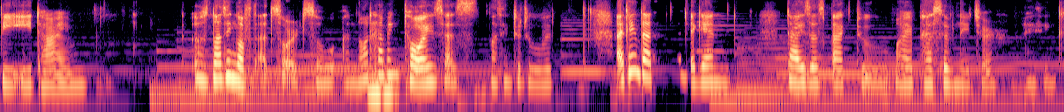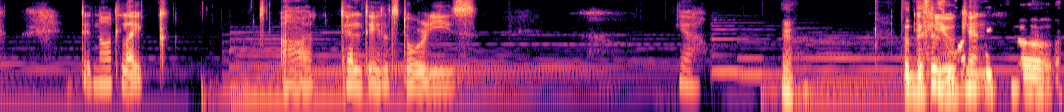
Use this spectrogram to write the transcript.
PE time. It was nothing of that sort. So uh, not Mhm. having toys has nothing to do with. I think that again ties us back to my passive nature. I think did not like uh, telltale stories. Yeah. So this If is one can- picture.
